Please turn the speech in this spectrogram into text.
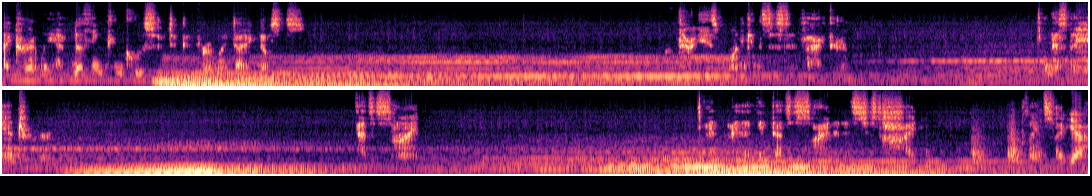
I currently have nothing conclusive to confirm my diagnosis. But there is one consistent factor that's the hand trigger. That's a sign. And I, think that's a sign that it's just hiding in plain sight. Yeah,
